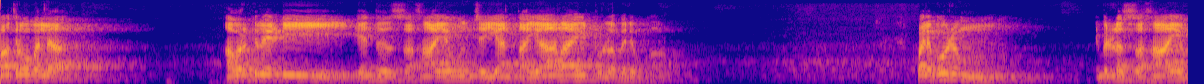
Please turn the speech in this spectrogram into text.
മാത്രവുമല്ല അവർക്ക് വേണ്ടി എന്ത് സഹായവും ചെയ്യാൻ തയ്യാറായിട്ടുള്ളവരും ആണ്. പലപ്പോഴും ഇവരുടെ സഹായം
